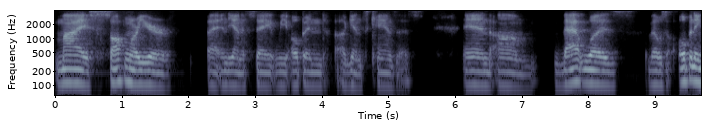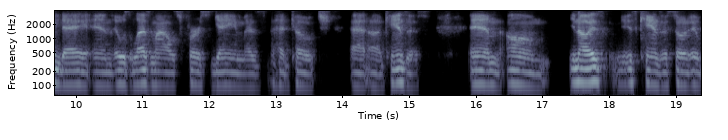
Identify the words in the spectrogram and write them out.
my sophomore year at Indiana State, we opened against Kansas and um, that was that was opening day, and it was Les Miles' first game as head coach at uh, Kansas, and um, you know it's it's Kansas, so it,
